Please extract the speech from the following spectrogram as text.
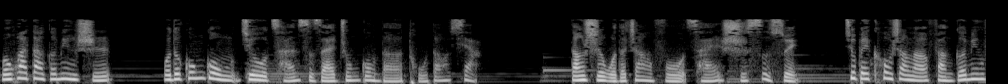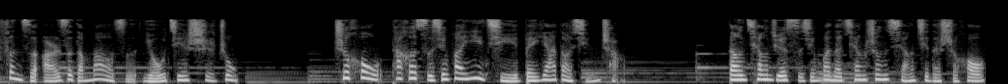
文化大革命时，我的公公就惨死在中共的屠刀下。当时我的丈夫才十四岁，就被扣上了反革命分子儿子的帽子，游街示众。之后，他和死刑犯一起被押到刑场。当枪决死刑犯的枪声响起的时候，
